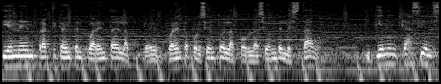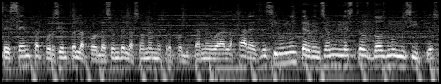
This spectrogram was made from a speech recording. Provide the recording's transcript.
tienen prácticamente el 40%, de la, el 40 de la población del estado y tienen casi el 60% de la población de la zona metropolitana de Guadalajara. Es decir, una intervención en estos dos municipios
